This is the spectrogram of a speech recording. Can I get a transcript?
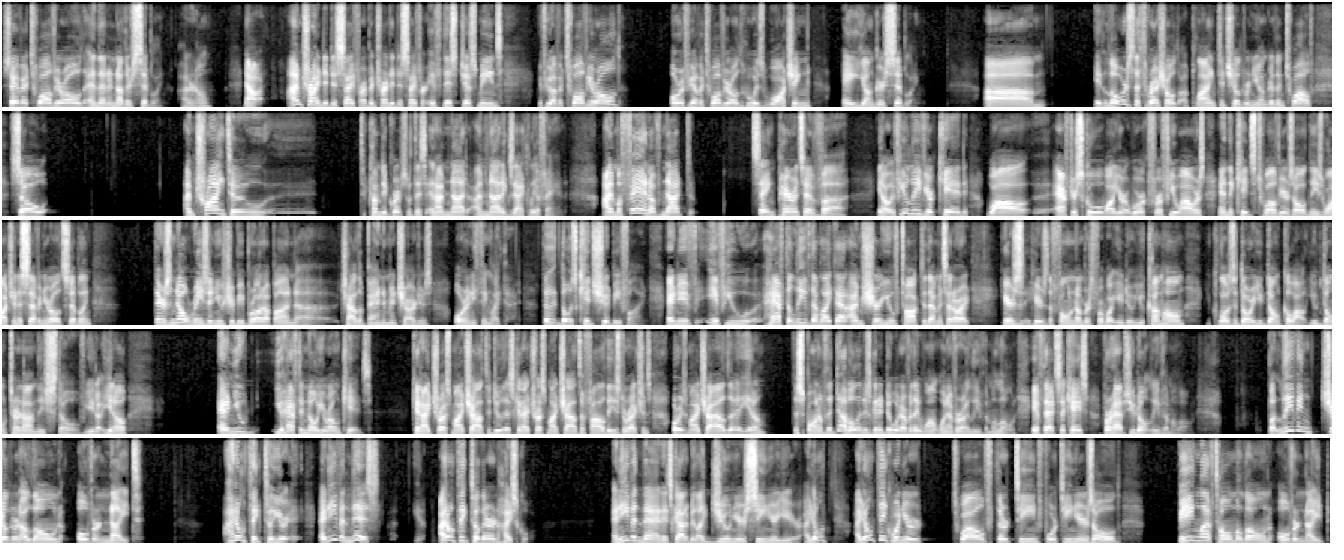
So you have a 12 year old and then another sibling. I don't know. Now, I'm trying to decipher, I've been trying to decipher if this just means if you have a 12 year old or if you have a 12 year old who is watching a younger sibling. Um, it lowers the threshold applying to children younger than 12. So I'm trying to to come to grips with this and I'm not I'm not exactly a fan. I'm a fan of not saying parents have, uh, you know, if you leave your kid while after school while you're at work for a few hours and the kid's 12 years old and he's watching a seven year old sibling, there's no reason you should be brought up on uh, child abandonment charges or anything like that. The, those kids should be fine. And if if you have to leave them like that, I'm sure you've talked to them and said, "All right, here's here's the phone numbers for what you do. You come home, you close the door, you don't go out, you don't turn on the stove. You don't, you know, and you you have to know your own kids. Can I trust my child to do this? Can I trust my child to follow these directions? Or is my child, uh, you know, the spawn of the devil and is going to do whatever they want whenever I leave them alone? If that's the case, perhaps you don't leave them alone. But leaving children alone overnight, I don't think till you're, and even this, I don't think till they're in high school. And even then, it's got to be like junior, senior year. I don't, I don't think when you're 12, 13, 14 years old, being left home alone overnight,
